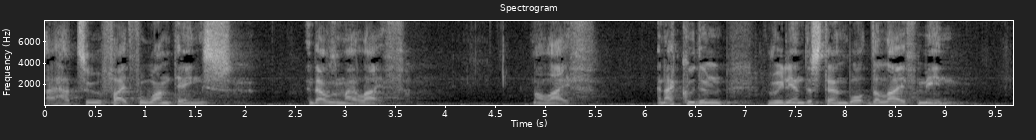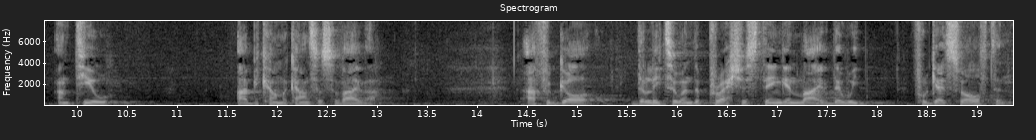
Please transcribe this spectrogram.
I had to fight for one thing, and that was my life. My life. And I couldn't really understand what the life mean until I become a cancer survivor. I forgot the little and the precious thing in life that we forget so often,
